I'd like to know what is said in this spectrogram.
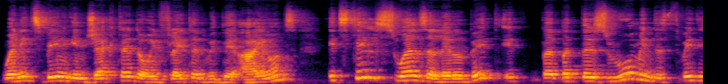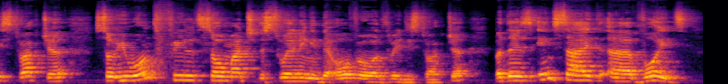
when it's being injected or inflated with the ions, it still swells a little bit, it, but, but there's room in the 3D structure, so you won't feel so much the swelling in the overall 3D structure, but there's inside uh, voids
